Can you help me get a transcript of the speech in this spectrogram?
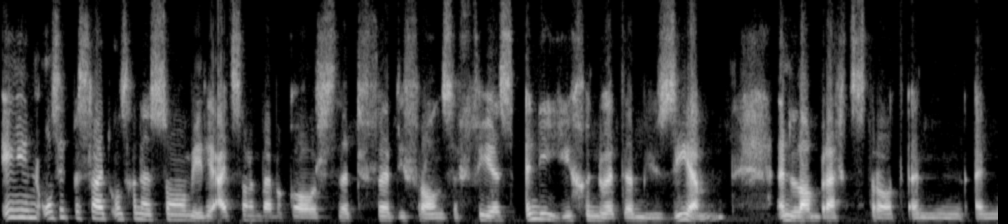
en ons het besluit ons gaan nou saam hierdie uitstalling bymekaar sit vir die Franse fees in die Huguenote Museum in Lambregtstraat in in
